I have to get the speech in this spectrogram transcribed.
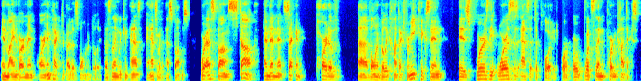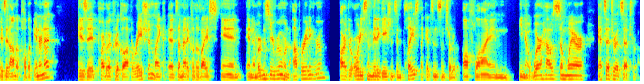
in my environment are impacted by this vulnerability? That's something we can ask, answer with SBOMs. Where SBOMs stop, and then that second part of uh, vulnerability context for me kicks in is where is the where is this asset deployed, or or what's the important context? Is it on the public internet? Is it part of a critical operation, like it's a medical device in an emergency room or an operating room? Are there already some mitigations in place, like it's in some sort of offline, you know, warehouse somewhere, et cetera, et cetera,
